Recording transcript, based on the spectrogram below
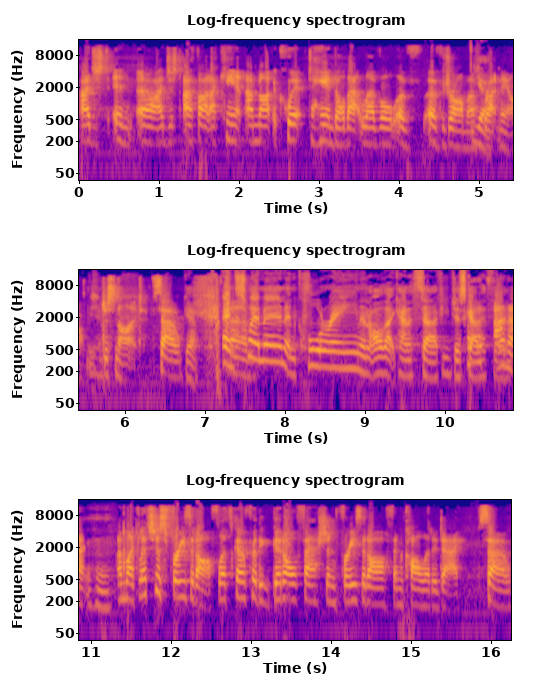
I just and uh, I just I thought I can't I'm not equipped to handle that level of, of drama Yeah. right now. Just not. So Yeah, and um, swimming and chlorine and all that kind of stuff. You just got to. I know. I'm like, let's just freeze it off. Let's go for the good old fashioned freeze it off and call it a day. So,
